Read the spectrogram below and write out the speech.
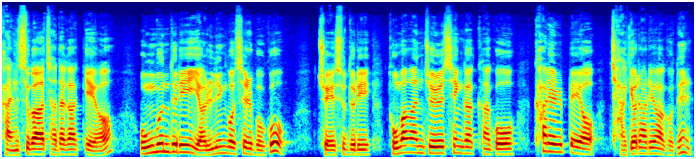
간수가 자다가 깨어 옥문들이 열린 것을 보고 죄수들이 도망한 줄 생각하고 칼을 빼어 자결하려 하거늘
